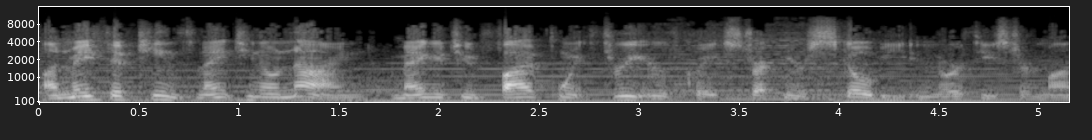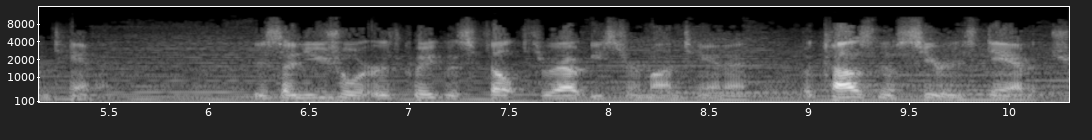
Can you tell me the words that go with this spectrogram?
On May 15, 1909, a magnitude 5.3 earthquake struck near Scobey in northeastern Montana. This unusual earthquake was felt throughout eastern Montana, but caused no serious damage.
